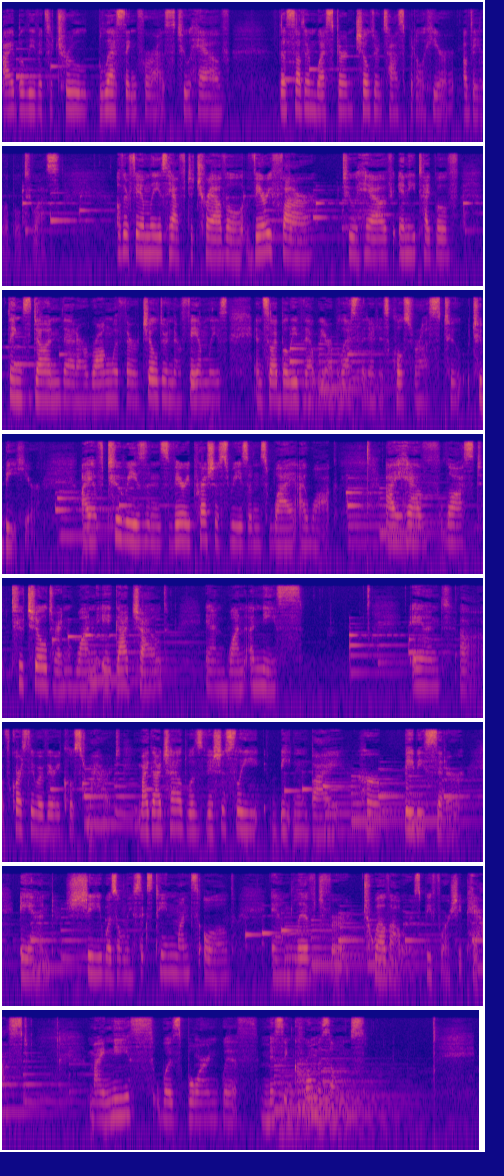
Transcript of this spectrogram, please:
I believe it's a true blessing for us to have the Southern Western Children's Hospital here available to us. Other families have to travel very far to have any type of things done that are wrong with their children, their families, and so I believe that we are blessed that it is close for us to, to be here. I have two reasons, very precious reasons, why I walk. I have lost two children, one a godchild and one a niece. And uh, of course, they were very close to my heart. My godchild was viciously beaten by her babysitter and she was only 16 months old and lived for 12 hours before she passed. My niece was born with missing chromosomes,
